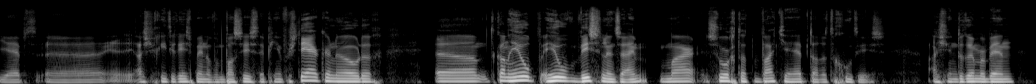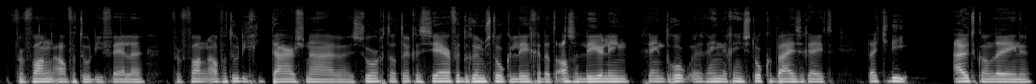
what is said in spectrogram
Je hebt, uh, als je gitarist bent of een bassist, heb je een versterker nodig. Uh, het kan heel, heel wisselend zijn, maar zorg dat wat je hebt, dat het goed is. Als je een drummer bent, vervang af en toe die vellen, vervang af en toe die gitaarsnaren. Zorg dat er reserve drumstokken liggen, dat als een leerling geen, geen, geen stokken bij zich heeft, dat je die uit kan lenen.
